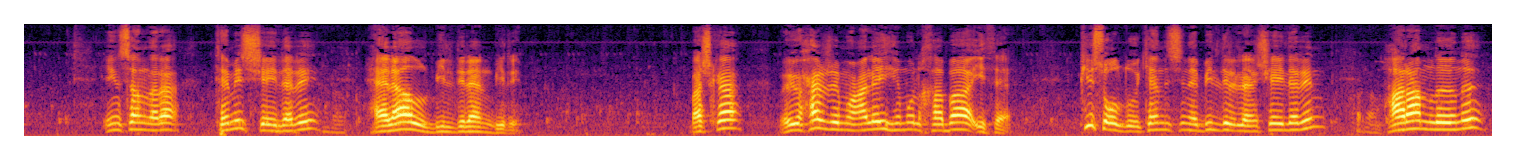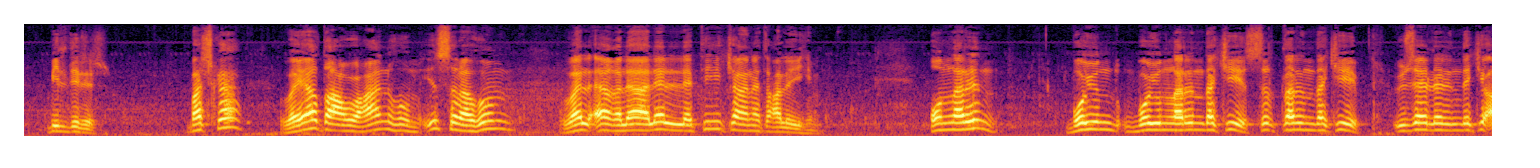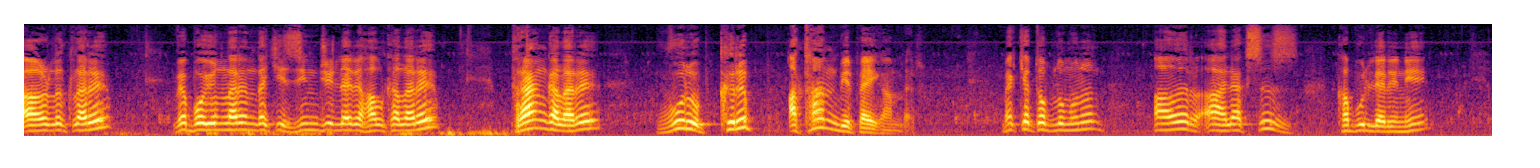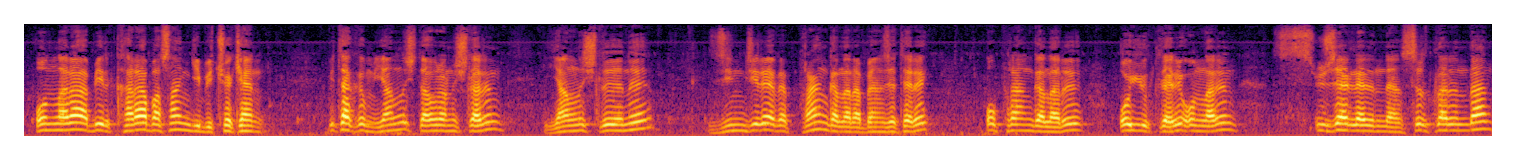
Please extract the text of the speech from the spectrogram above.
İnsanlara temiz şeyleri helal bildiren biri. Başka? Ve yuharrimu aleyhimul habaise. Pis olduğu kendisine bildirilen şeylerin haramlığını bildirir. Başka? Ve yada'u anhum israhum vel eglâlelleti kânet aleyhim. Onların boyun boyunlarındaki, sırtlarındaki, üzerlerindeki ağırlıkları ve boyunlarındaki zincirleri, halkaları, prangaları vurup kırıp atan bir peygamber. Mekke toplumunun ağır, ahlaksız kabullerini onlara bir kara basan gibi çöken bir takım yanlış davranışların yanlışlığını zincire ve prangalara benzeterek o prangaları, o yükleri onların üzerlerinden, sırtlarından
